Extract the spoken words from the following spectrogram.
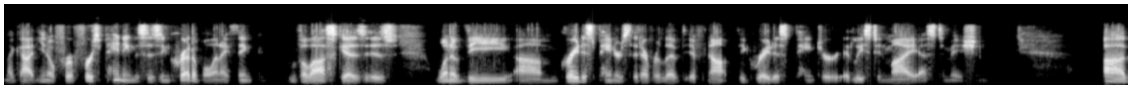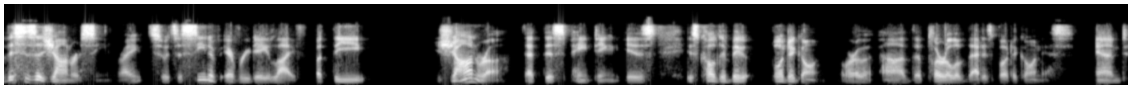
my God, you know, for a first painting, this is incredible. And I think Velázquez is one of the um, greatest painters that ever lived, if not the greatest painter, at least in my estimation. Uh, this is a genre scene, right? So it's a scene of everyday life, but the genre that this painting is is called a bodegon, or uh, the plural of that is bodegones. And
